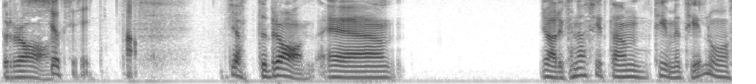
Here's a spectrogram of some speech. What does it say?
Bra. Successivt. Ja. Jättebra. Eh, jag hade kunnat sitta en timme till och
